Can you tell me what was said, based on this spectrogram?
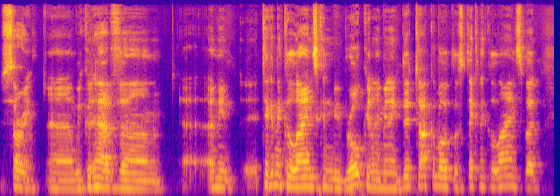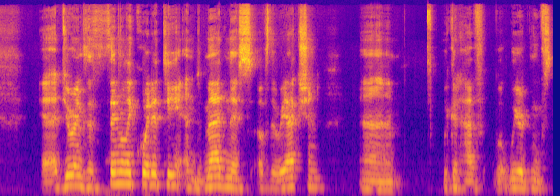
sorry, uh, we could have, um, I mean, technical lines can be broken. I mean, I did talk about those technical lines, but uh, during the thin liquidity and madness of the reaction, um, we could have weird moves.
